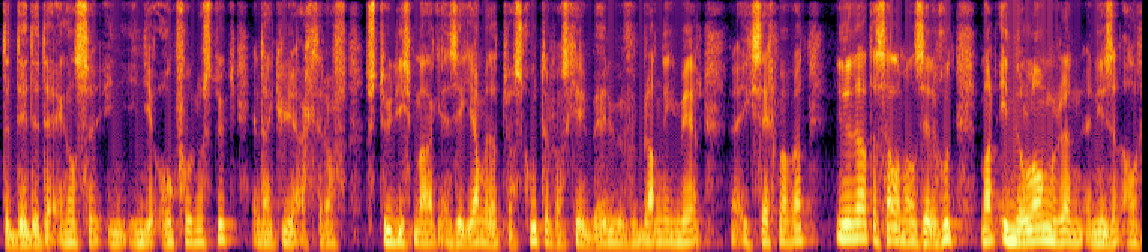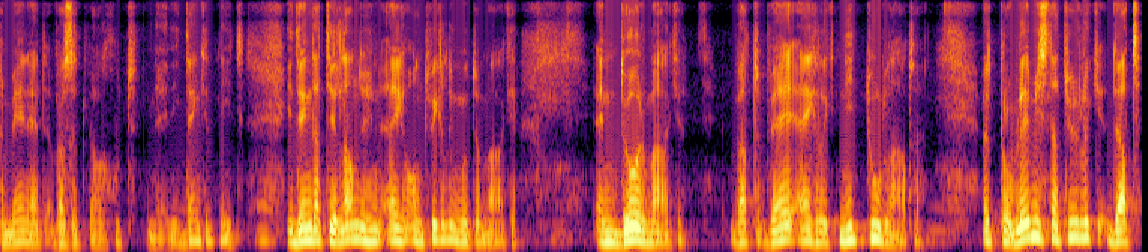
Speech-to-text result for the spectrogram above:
dat deden de Engelsen in Indië ook voor een stuk. En dan kun je achteraf studies maken en zeggen, ja, maar dat was goed, er was geen weduweverbranding meer. Eh, ik zeg maar wat. Inderdaad, dat is allemaal zeer goed. Maar in de long run en in zijn algemeenheid was het wel goed. Nee, ik denk het niet. Ik denk dat die landen hun eigen ontwikkeling moeten maken en doormaken. Wat wij eigenlijk niet toelaten. Het probleem is natuurlijk dat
